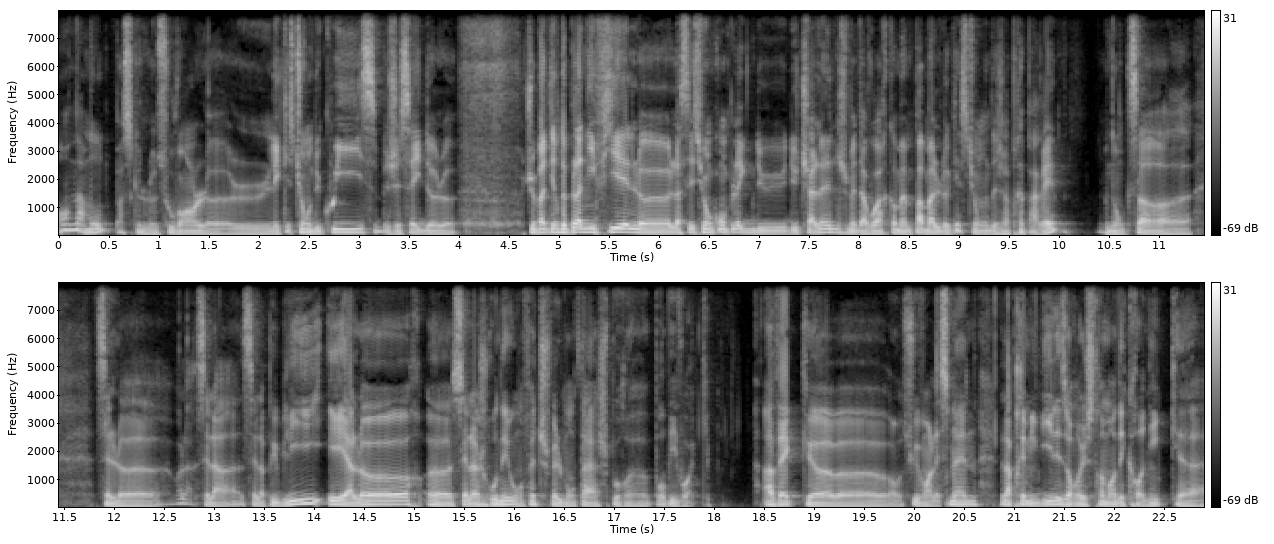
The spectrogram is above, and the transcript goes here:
en amont, parce que souvent les questions du quiz, j'essaye de le, je vais pas dire de planifier la session complète du, challenge, mais d'avoir quand même pas mal de questions déjà préparées. Donc ça, euh, c'est voilà, c'est la, c'est la publi. Et alors, c'est la journée où en fait je fais le montage pour pour Bivouac avec, euh, suivant les semaines, l'après-midi, les enregistrements des chroniques. Euh,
